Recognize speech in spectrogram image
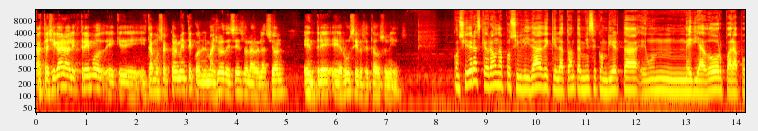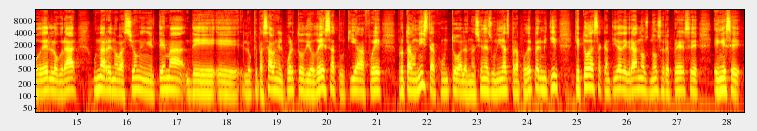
hasta llegar al extremo que estamos actualmente con el mayor descenso de la relación entre eh, Rusia y los Estados Unidos. ¿consideras que habrá una posibilidad de que la OTAN también se convierta en un mediador para poder lograr una renovación en el tema de eh, lo que pasaba en el puerto de Odessa? Turquía fue protagonista junto a las Naciones Unidas para poder permitir que toda esa cantidad de granos no se represe en ese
